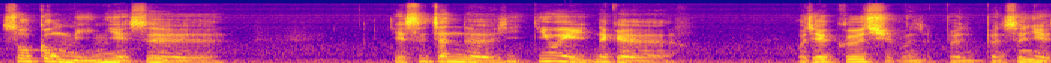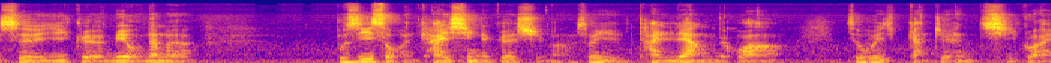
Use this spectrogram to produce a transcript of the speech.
说共鸣也是，也是真的，因为那个，我觉得歌曲本本本身也是一个没有那么，不是一首很开心的歌曲嘛，所以太亮的话就会感觉很奇怪。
